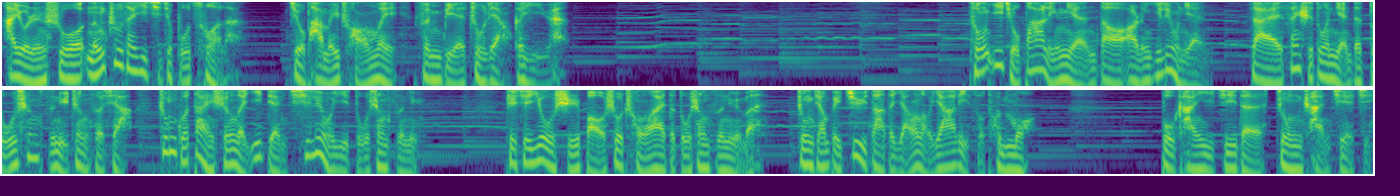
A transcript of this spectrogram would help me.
还有人说能住在一起就不错了，就怕没床位，分别住两个医院。从一九八零年到二零一六年。在三十多年的独生子女政策下，中国诞生了一点七六亿独生子女。这些幼时饱受宠爱的独生子女们，终将被巨大的养老压力所吞没。不堪一击的中产阶级。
